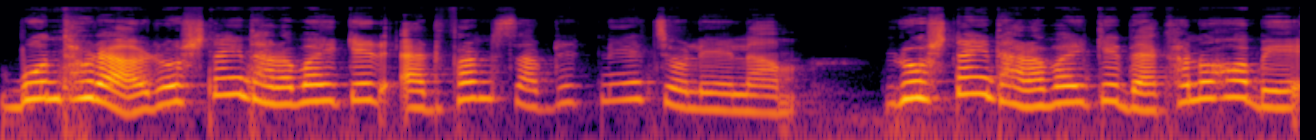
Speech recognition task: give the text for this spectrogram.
বন্ধুরা, রোশনাই ধারাবাহিকের অ্যাডভান্স আপডেট নিয়ে চলে এলাম। রোশনাই ধারাবাহিকে দেখানো হবে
